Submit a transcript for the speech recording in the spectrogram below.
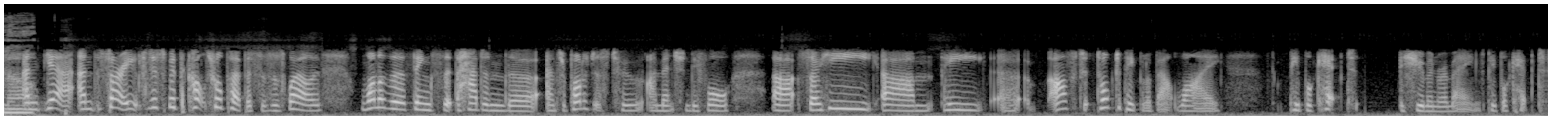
Now, and yeah, and sorry, just with the cultural purposes as well. One of the things that Haddon, the anthropologist who I mentioned before, uh, so he um, he uh, asked talked to people about why people kept human remains. People kept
